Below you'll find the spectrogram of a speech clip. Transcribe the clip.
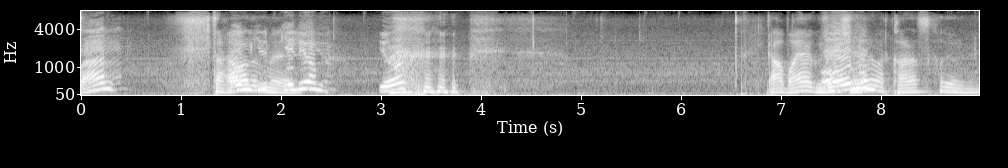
Lan ben Takamadın gidip geliyorum. Yok. Ya bayağı güzel şeyler Oğlum. var. Kararsız kalıyorum ya.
